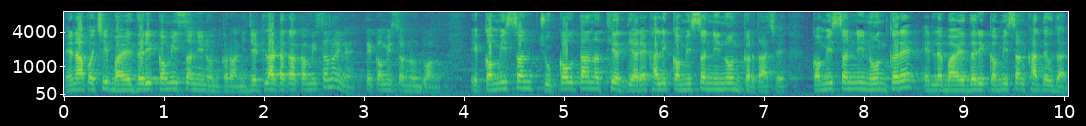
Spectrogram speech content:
એના પછી બાહેધરી કમિશનની નોંધ કરવાની. જેટલા ટકા કમિશન હોય ને, તે કમિશન નોંધવાનું. એ કમિશન ચૂકવતા નથી અત્યારે, ખાલી કમિશનની નોંધ કરતા છે. કમિશનની નોંધ કરે એટલે બાહેધરી કમિશન ખાતે ઉધાર.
